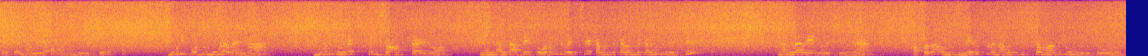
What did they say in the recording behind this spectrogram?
போட்டு நல்லா கலந்து விட்டு மூடி போட்டு மூட வேண்டாம். மூடினீங்கன்னா சிக்கன் சாஃப்ட் ஆகிடும் நீங்கள் நல்லா அப்படியே திறந்து வச்சு கலந்து கலந்து கலந்து விட்டு நல்லா வேக வச்சுருங்க. அப்போ தான் உங்களுக்கு நெருப்பில் நல்லா சுத்த மாதிரி உங்களுக்கு தோணும்.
